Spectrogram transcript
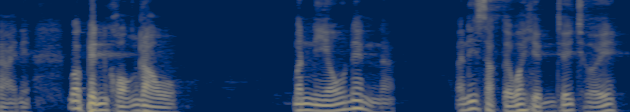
กายเนี่ย ว่าเป็นของเรา มันเหนียวแน่นนะอันนี้สักแต่ว่าเห็นเฉยๆ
